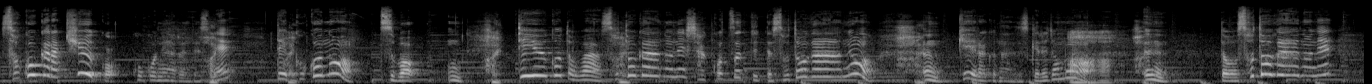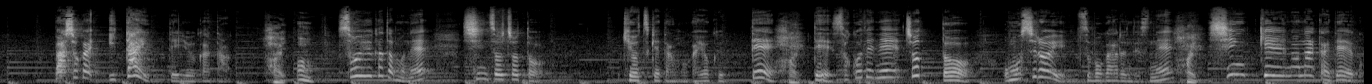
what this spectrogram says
そこから9個ここにあるんですね。はい。で、はい。ここのツボ、うん、っはい。ていうことは外側のね鎖骨って言って外側の、はい。うん、経絡なんですけれども、うん、と外側のね場所が痛いっていう方、はい。うん、そういう方もね心臓ちょっと気をつけた方がよくって、はい。でそこでねちょっと面白いツボがあるんですね。はい。神経の中でこ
